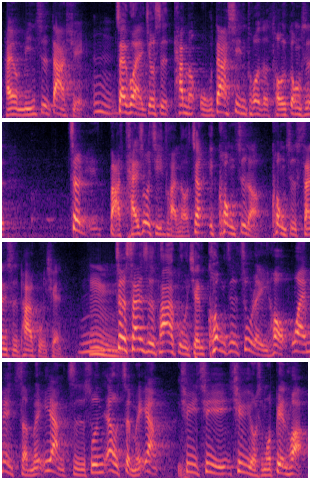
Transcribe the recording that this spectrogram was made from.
还有明治大学，嗯，再过来就是他们五大信托的投资公司。这里把台塑集团哦，这样一控制了，控制三十趴股权。嗯，这三十趴股权控制住了以后，外面怎么样，子孙要怎么样去去去有什么变化，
